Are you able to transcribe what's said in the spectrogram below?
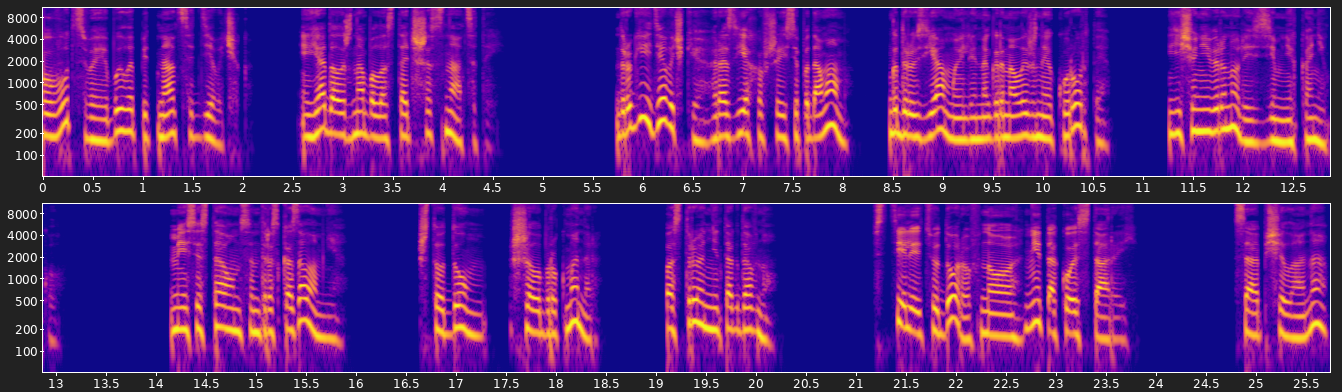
В Вудсвее было 15 девочек, и я должна была стать шестнадцатой. Другие девочки, разъехавшиеся по домам, к друзьям или на горнолыжные курорты, еще не вернулись с зимних каникул. Миссис Таунсенд рассказала мне, что дом Шелбрук Мэннер построен не так давно. В стиле Тюдоров, но не такой старый, сообщила она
